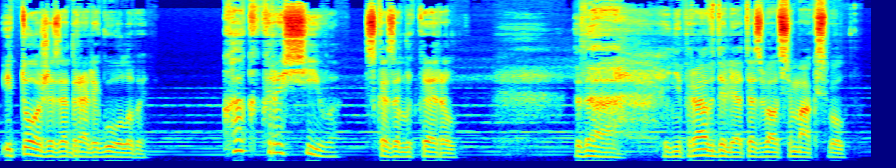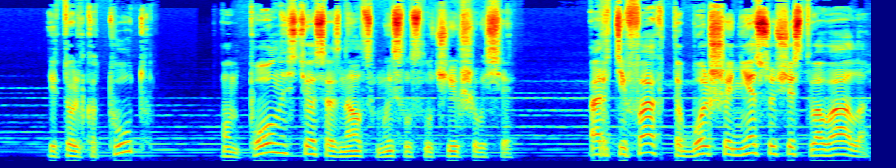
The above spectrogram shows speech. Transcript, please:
и тоже задрали головы. «Как красиво!» — сказала Кэрол. «Да, и не правда ли?» — отозвался Максвелл. И только тут он полностью осознал смысл случившегося. Артефакта больше не существовало,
